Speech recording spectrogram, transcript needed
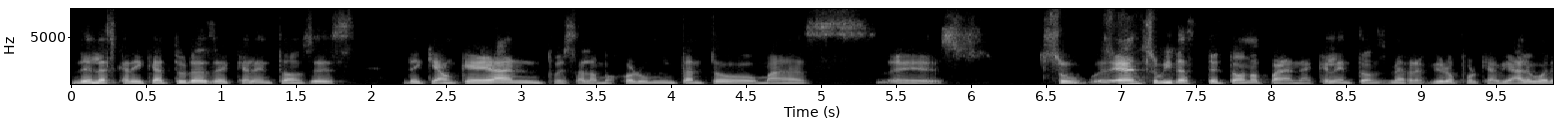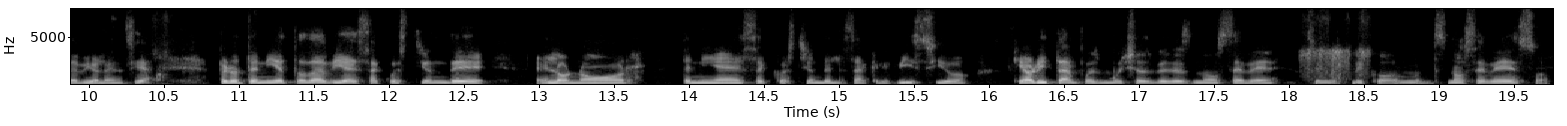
de las caricaturas de aquel entonces, de que aunque eran, pues, a lo mejor un tanto más eh, eran subidas de tono para en aquel entonces, me refiero porque había algo de violencia, pero tenía todavía esa cuestión de el honor, tenía esa cuestión del sacrificio, que ahorita pues muchas veces no se ve, ¿sí me explico? No, se ve eso.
